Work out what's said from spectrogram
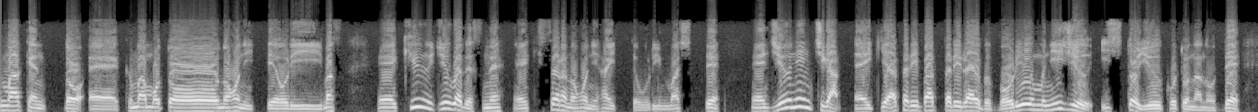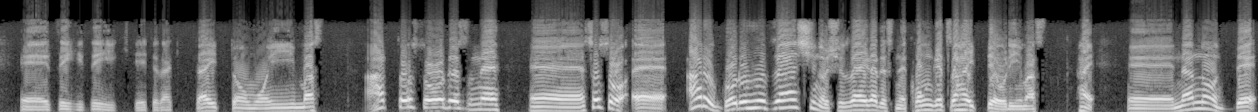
島県と、えー、熊本の方に行っております。えー、90がですね、えー、キサラの方に入っておりまして、えー、12日が、えー、行き当たりばったりライブボリューム21ということなので、えー、ぜひぜひ来ていただきたいと思います。あとそうですね、えー、そうそう、えー、あるゴルフ雑誌の取材がですね、今月入っております。はい。えー、なので、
